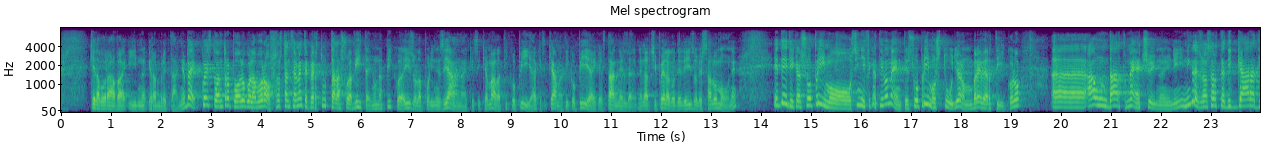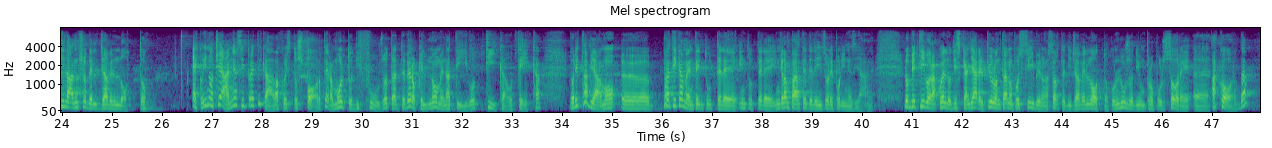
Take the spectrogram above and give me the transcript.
che lavorava in Gran Bretagna. Beh, questo antropologo lavorò sostanzialmente per tutta la sua vita in una piccola isola polinesiana che si chiamava Ticopia, che si chiama Ticopia e che sta nel, nell'arcipelago delle isole Salomone, e dedica il suo primo, significativamente, il suo primo studio, era un breve articolo, Uh, a un dart match, in, in, in, inglese una sorta di gara di lancio del giavellotto. Ecco, in Oceania si praticava questo sport, era molto diffuso, tant'è vero che il nome nativo, tica o teca, lo ritroviamo eh, praticamente in, le, in, le, in, gran parte delle isole polinesiane. L'obiettivo era quello di scagliare il più lontano possibile una sorta di giavellotto con l'uso di un propulsore eh, a corda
